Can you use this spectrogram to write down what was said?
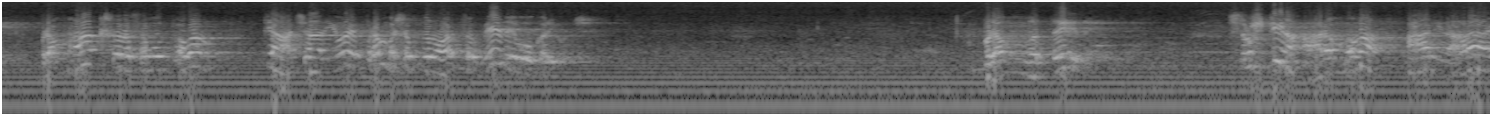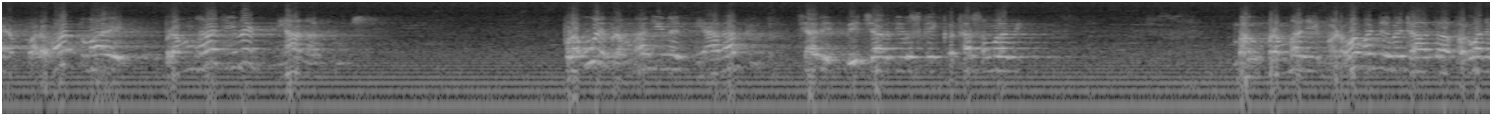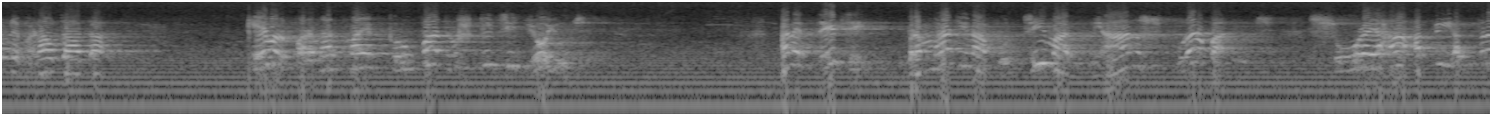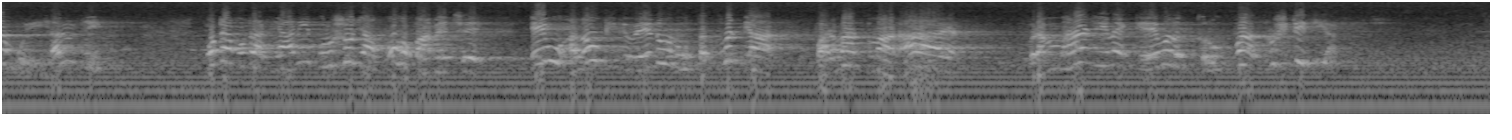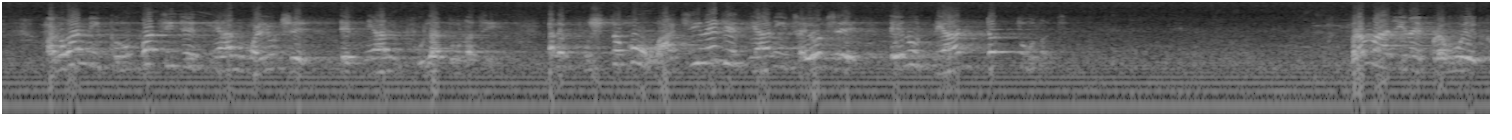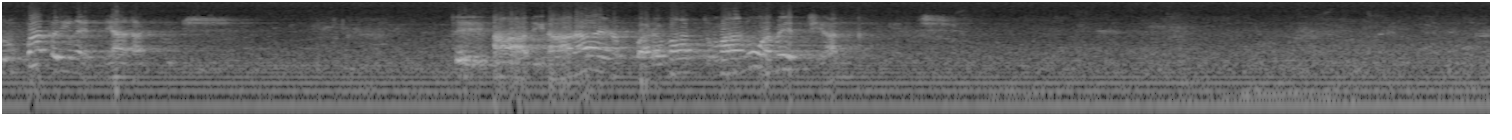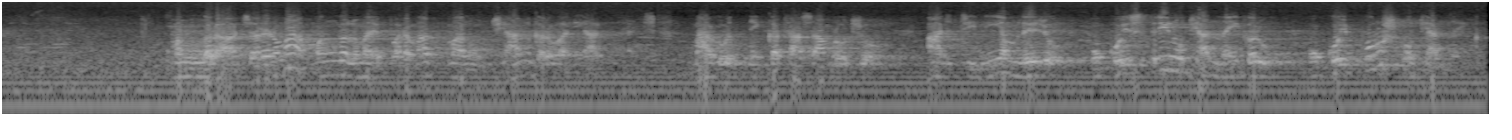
મંગલાચરણમાં મંગલમય પરમાત્માનું ધ્યાન કરવાની આજ્ઞા છે. ભાગવતની કથા સાંભળો છો. આજથી નિયમ લેજો. હું કોઈ સ્ત્રીનું ધ્યાન નહીં કરું. હું કોઈ પુરુષનું ધ્યાન નહીં કરું.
